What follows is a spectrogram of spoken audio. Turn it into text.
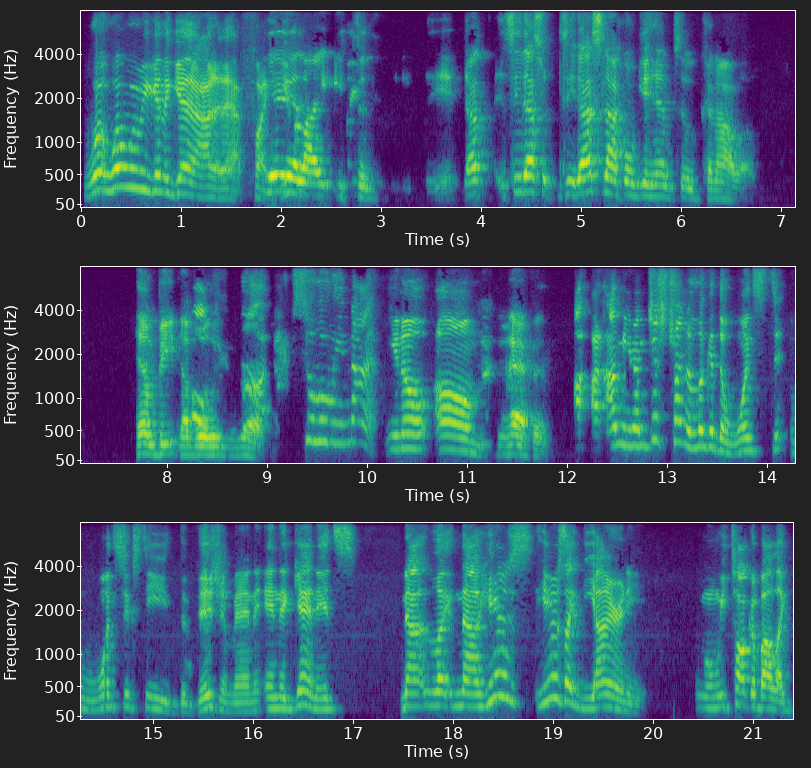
what what were we gonna get out of that fight? Yeah, you know? like it's a, that, see that's see that's not gonna get him to Canelo. Him beating up oh, Willie no, Absolutely not. You know, um, what happened? I, I, mean, I'm just trying to look at the one 160 division, man. And again, it's now like now here's here's like the irony when we talk about like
